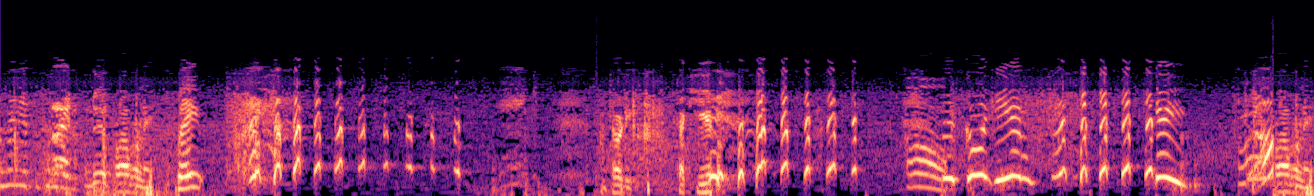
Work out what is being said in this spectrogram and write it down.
I'll do it properly. right. 36 years. oh, Let's go again. you. properly.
